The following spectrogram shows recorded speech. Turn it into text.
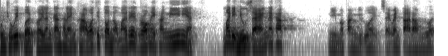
คุณชูวิทย์เปิดเผยหลังการแถลงข่าวว่าที่ตนออกมาเรียกร้องในครั้งนี้เนี่ยไม่ได้หิวแสงนะครับ นี่มาฟังอยู่ด้วยใส่แว่นตาดำด้วย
